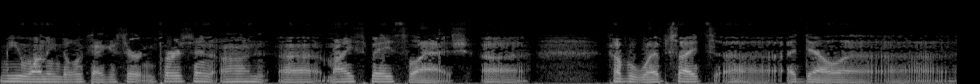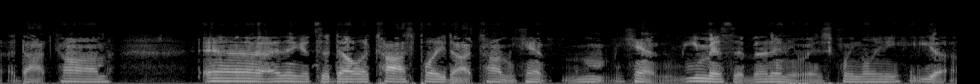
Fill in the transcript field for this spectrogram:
me wanting to look like a certain person on uh, MySpace slash uh, couple websites, uh, Adela.com, uh, and I think it's AdelaCosplay.com. You can't, you can't, you miss it, but anyways, Queen Lainey, he, uh,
